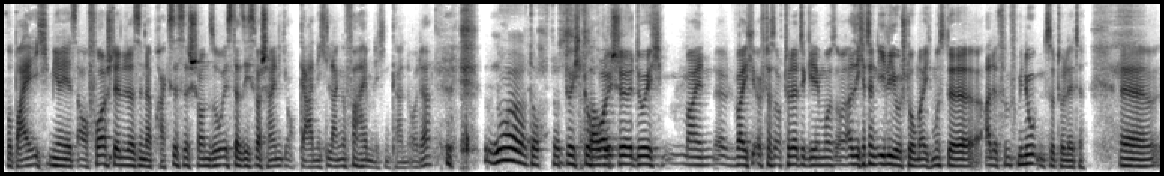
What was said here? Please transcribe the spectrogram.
Wobei ich mir jetzt auch vorstelle, dass in der Praxis es schon so ist, dass ich es wahrscheinlich auch gar nicht lange verheimlichen kann, oder? Na, doch. Das durch Geräusche, durch mein, äh, weil ich öfters auf Toilette gehen muss. Also ich hatte einen Iliostoma, ich musste alle fünf Minuten zur Toilette. Äh,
